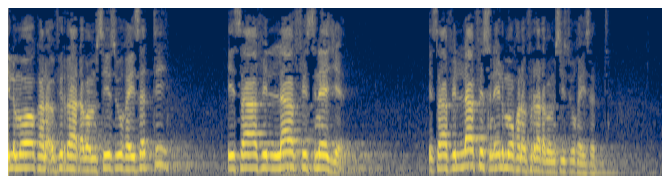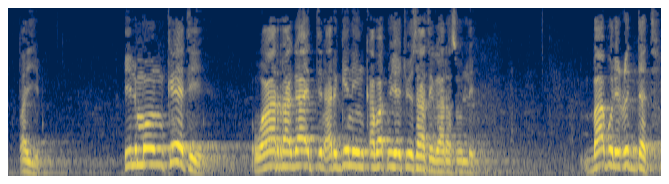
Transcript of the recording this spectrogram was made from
ilmoo kana ofirraa dhabamsiisuu keessatti isaaf hin laaffisne je isaaf hin laaffisne ilmoo kana ofirraa dhabamsiisuu keessatti طيب ilmoon keetii waan ragaa ittiin arginiin qabadhu jechuu isaati gaa rasuulli baabu lciddati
